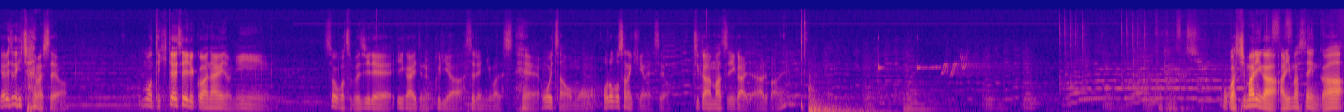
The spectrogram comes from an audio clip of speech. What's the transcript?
やりすぎちゃいましたよ。もう敵対勢力はないのに総骨無事例以外でのクリアするにはですね 大市さんをもう滅ぼさなきゃいけないですよ。時間待つ以外であればね。ここは締まりがありませんが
